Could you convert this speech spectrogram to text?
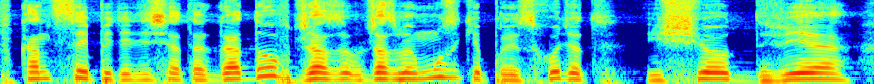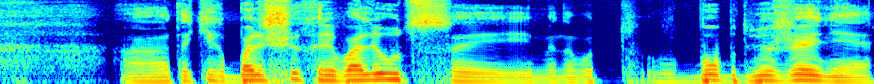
в конце 50-х годов в, джаз, в джазовой музыке происходят еще две таких больших революций именно вот в боп-движении.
